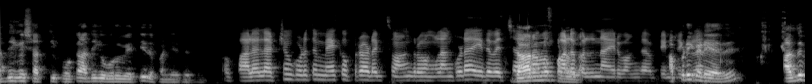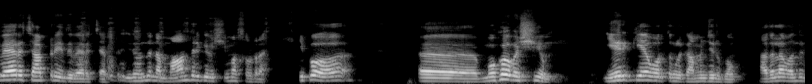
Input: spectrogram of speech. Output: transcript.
அதிக சக்தி போட்டு அதிக உருவேத்தி இது பண்ணியிருக்குது பல லட்சம் கொடுத்து மேக்கப் ப்ராடக்ட்ஸ் வாங்குறவங்க எல்லாம் கூட இதை வச்சா தாராளமா பல. பலன் ஆயிருவாங்க அப்படி கிடையாது. அது வேற சாப்டர் இது வேற சாப்டர் இது வந்து நான் மாந்திரிக விஷயமா சொல்றேன். இப்போ முக விஷயம் இயற்கையா ஒருத்தவங்களுக்கு அமைஞ்சிருக்கும். அதெல்லாம் வந்து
